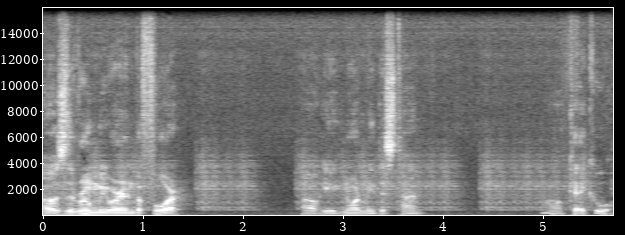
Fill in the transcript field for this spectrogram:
Oh, it was the room we were in before. Oh, he ignored me this time. Oh, okay, cool.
